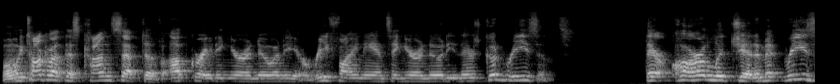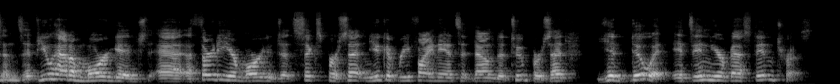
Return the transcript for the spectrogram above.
when we talk about this concept of upgrading your annuity or refinancing your annuity, there's good reasons. There are legitimate reasons. If you had a mortgage at a 30 year mortgage at 6% and you could refinance it down to 2%, you'd do it. It's in your best interest.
